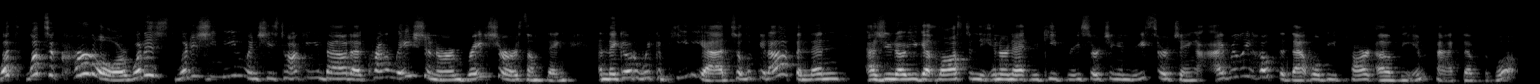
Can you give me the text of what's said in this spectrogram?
what's what's a kirtle or what is what does she mean when she's talking about a crenellation or embrasure or something? And they go to wikipedia to look it up. And then as you know you get lost in the internet and you keep researching and researching. I really hope that that will be part of the impact of the book.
